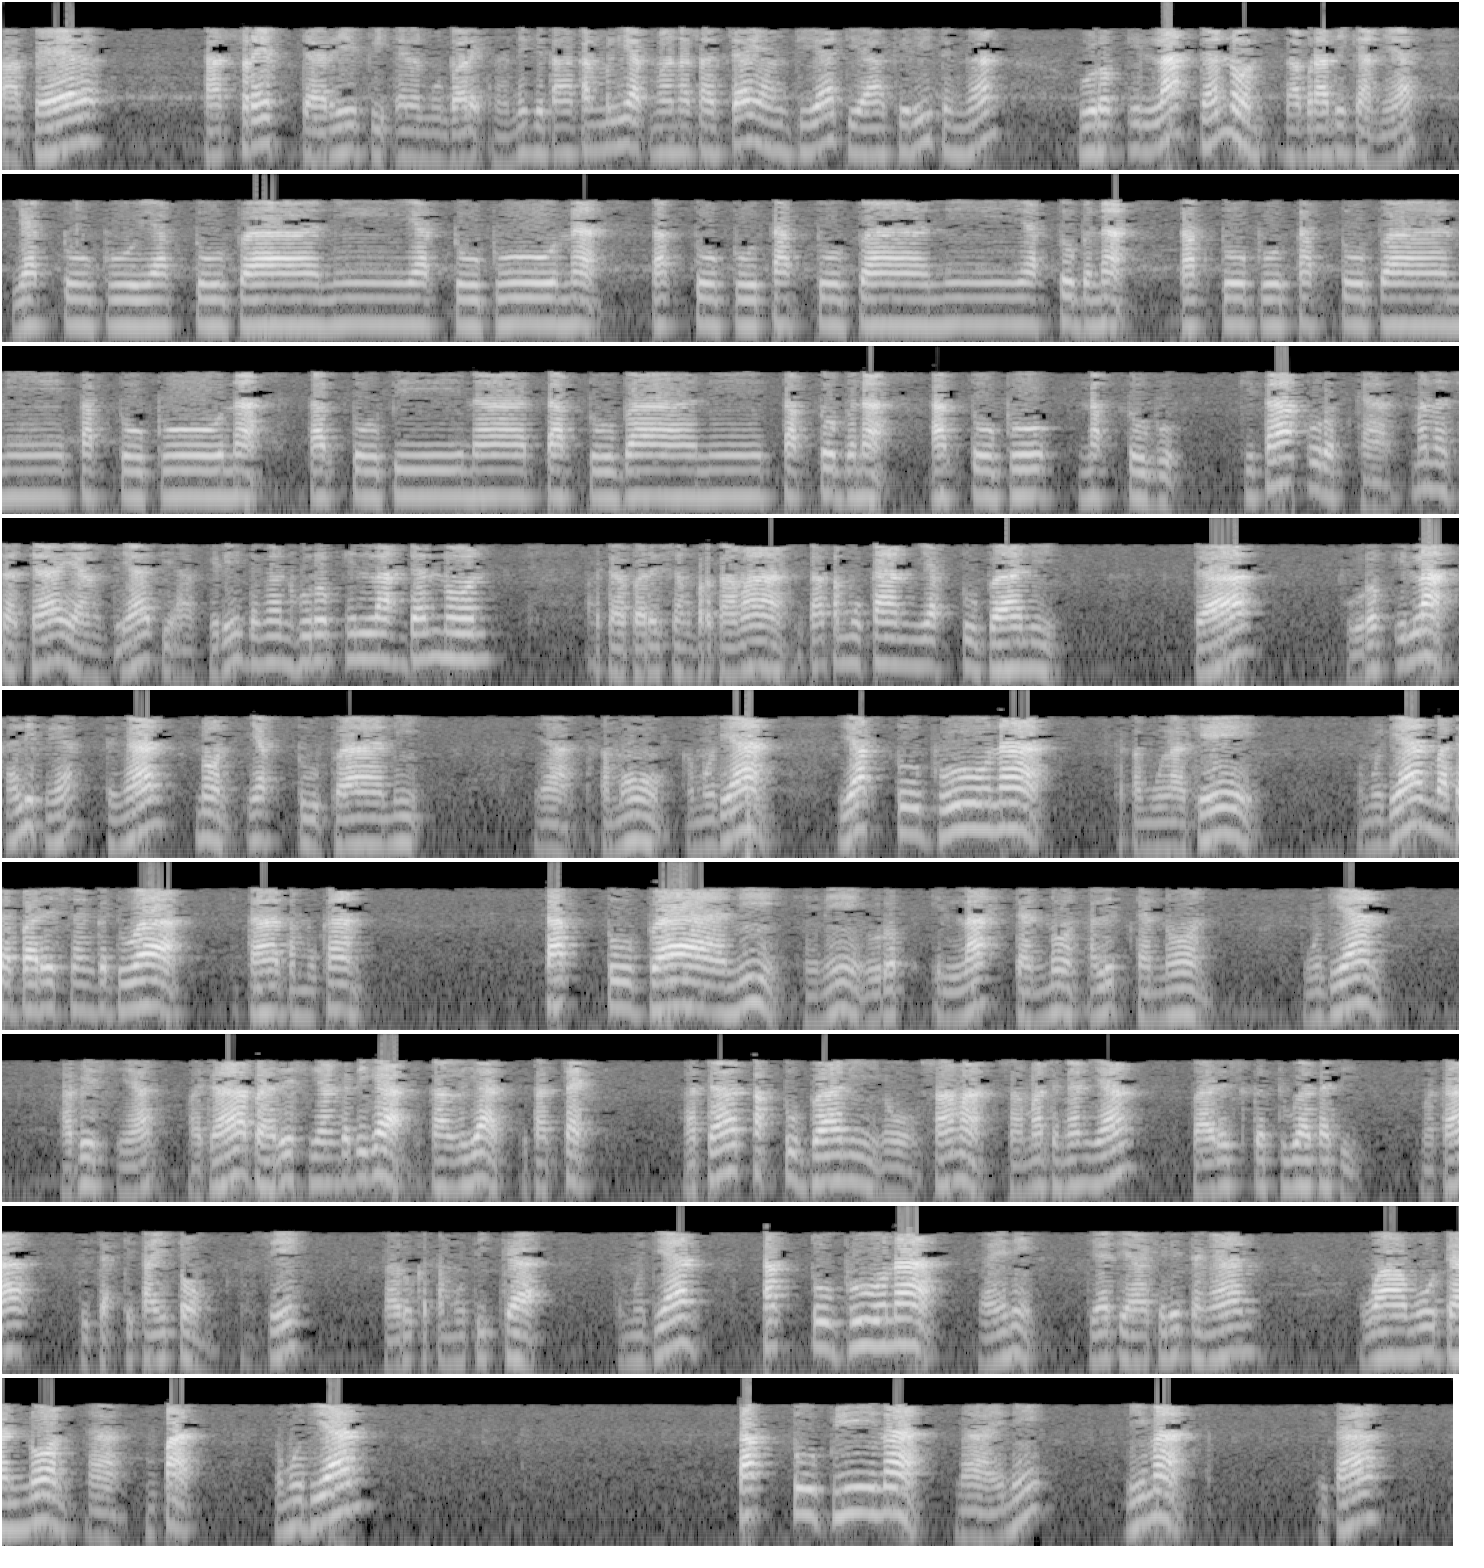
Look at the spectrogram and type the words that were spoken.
tabel tasrif dari fi'il mudhari. Nanti kita akan melihat mana saja yang dia diakhiri dengan huruf illah dan nun. Kita perhatikan ya. Yaktubu yaktubani yaktubuna taktubu taktubani yaktubna. Taktubu taktubani taktubuna. Taktubina taktubani taktubna. Aktubu naktubu. Kita urutkan mana saja yang dia diakhiri dengan huruf illah dan nun. Pada baris yang pertama kita temukan yaktubani. Dan huruf illah alif ya dengan nun. Yaktubani Ya, ketemu. Kemudian yaktubuna, ketemu lagi. Kemudian pada baris yang kedua kita temukan taktubani. Ini huruf illah dan nun, alif dan nun. Kemudian habis ya. Pada baris yang ketiga kita lihat, kita cek. Ada taktubani. Oh, sama, sama dengan yang baris kedua tadi. Maka tidak kita hitung. Masih baru ketemu tiga. Kemudian taktubuna. Nah ini dia diakhiri dengan wawu dan nun. Nah, empat. Kemudian taktubina. Nah, ini lima. Kita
